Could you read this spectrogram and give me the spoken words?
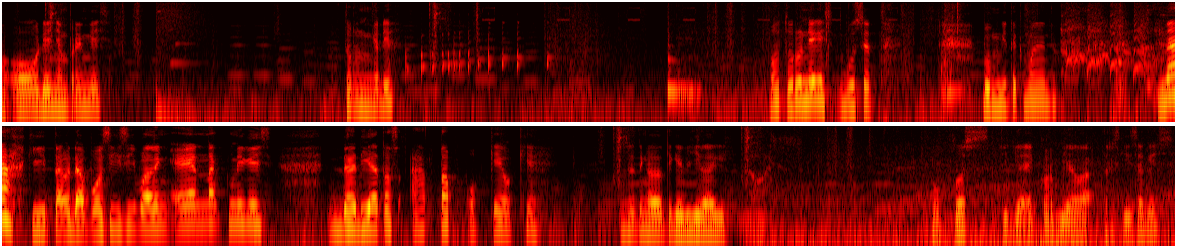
Oh oh dia nyamperin guys. Turun kan dia? Oh turun ya guys, buset. Bom kita ke mana tuh? Nah kita udah posisi paling enak nih guys. Udah di atas atap. Oke oke. Maksudnya tinggal tiga biji lagi. Fokus tiga ekor biawak tersisa guys.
